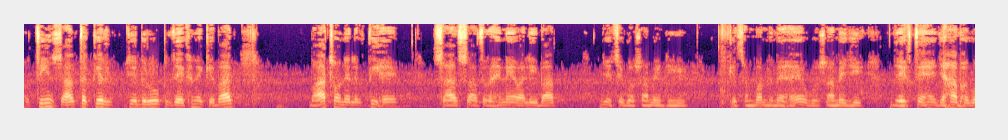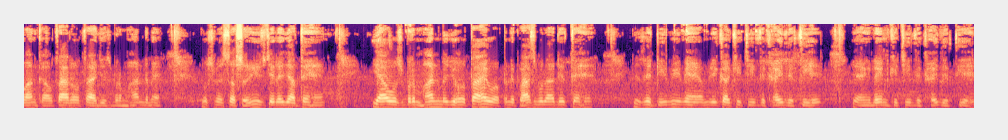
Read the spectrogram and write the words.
और तीन साल तक के दिव्य रूप देखने के बाद बात होने लगती है साथ साथ रहने वाली बात, जैसे गोस्वामी जी के संबंध में है गोस्वामी जी देखते हैं, जहाँ भगवान का अवतार होता है, जिस ब्रह्मांड में, उसमें सब शरीर चले जाते हैं, या उस ब्रह्मांड में जो होता है, वो अपने पास बुला लेते हैं जैसे टीवी में अमेरिका की चीज़ दिखाई देती है या इंग्लैंड की चीज़ दिखाई देती है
